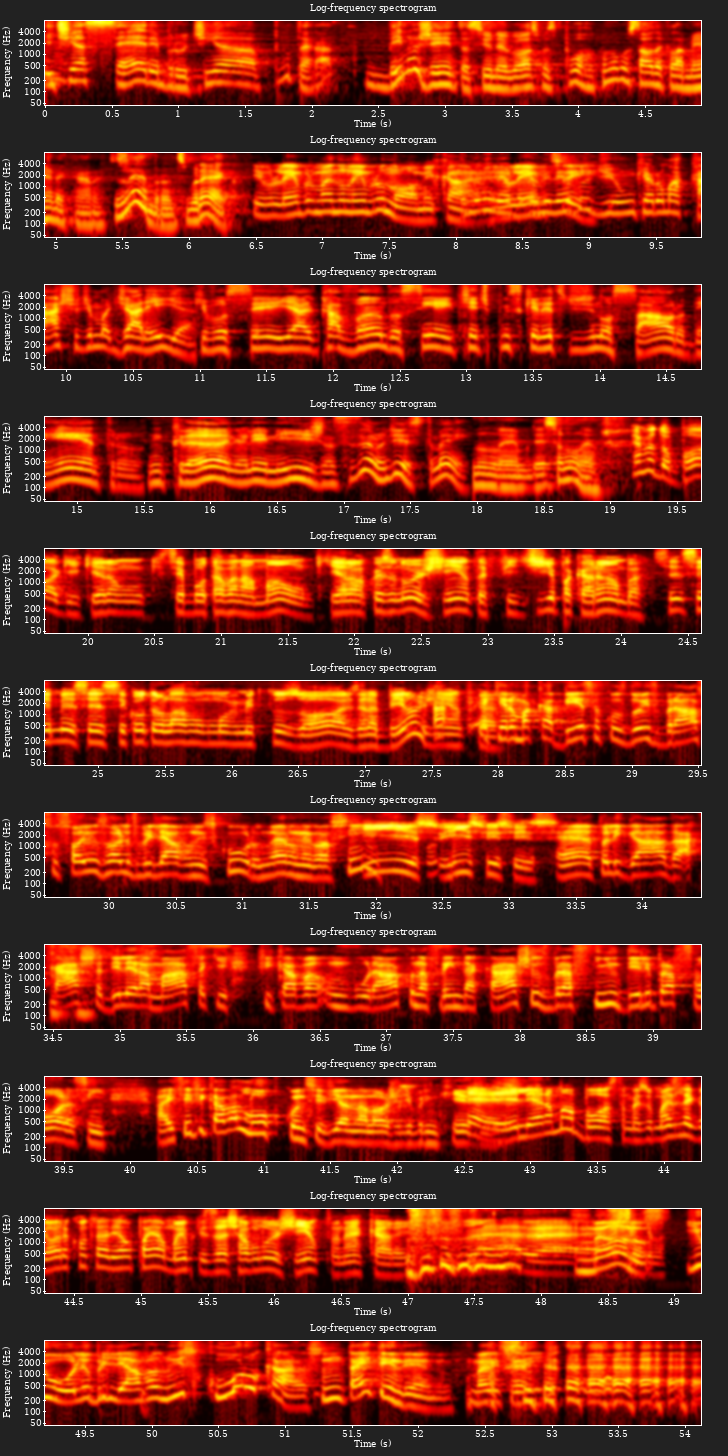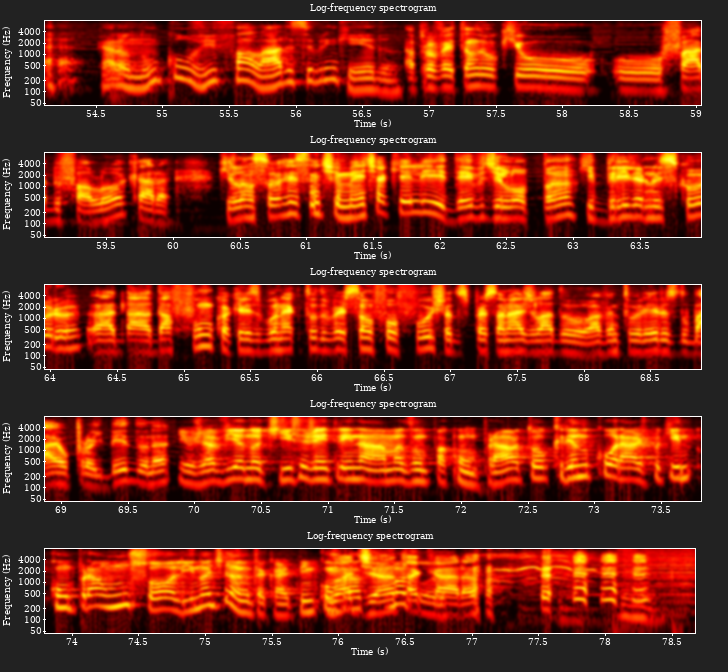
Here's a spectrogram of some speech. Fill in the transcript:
E tinha cérebro, tinha. Puta, era bem nojento assim o negócio, mas porra, como eu gostava daquela merda, cara. Vocês lembram desse boneco? Eu lembro, mas não lembro o nome, Eu, cara. não me lembro, eu me lembro de um que era uma caixa de, de areia que você ia cavando assim, aí tinha tipo um esqueleto de dinossauro dentro, um crânio alienígena. Vocês lembram disso também? Não lembro, desse eu não lembro. Lembra do Bog, que era um que você botava na mão, que era uma coisa nojenta, fedia pra caramba? Você, você, controlava o movimento dos olhos, era bem Ah, nojento, é cara. que era uma cabeça com os dois braços só e os olhos brilhavam no escuro, não era um negocinho? Isso, isso, isso, isso. É, tô ligado. A caixa dele era massa que ficava um buraco na frente da caixa e os bracinhos dele pra fora, assim. Aí você ficava louco quando você via na loja de brinquedos. É, ele era uma bosta, mas o mais legal era contrariar o pai e a mãe, porque eles achavam nojento, né, cara? E, tipo, Mano, e o olho brilhava no escuro, cara. Você não tá entendendo. Mas Cara, eu nunca ouvi falar desse brinquedo. Aproveitando o que o, o Fábio falou, cara, que lançou recentemente aquele David Lopan que brilha no escuro, a, da, da Funko, aqueles bonecos tudo versão fofucha dos personagens lá do Aventureiros do Bairro Proibido, né? eu já vi a notícia, já entrei na Amazon pra comprar. Eu tô criando coragem, porque comprar um só ali não adianta, cara. Tem que comprar Não adianta, toda. cara.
